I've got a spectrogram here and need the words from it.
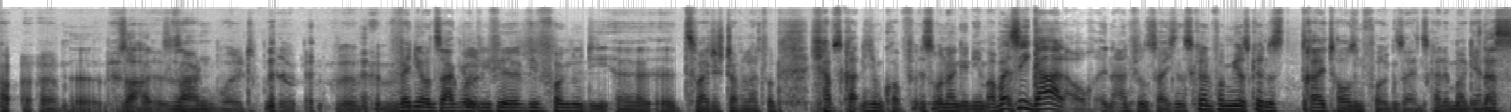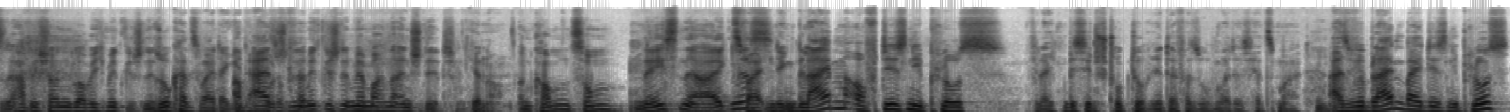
äh, sagen, sagen wollt. Äh, Wenn ihr uns sagen wollt, wie viele, wie viele Folgen du die äh, äh, zweite Staffel hat. Ich habe es gerade nicht im Kopf, ist unangenehm. Aber ist egal auch, in Anführungszeichen. Es können von mir aus können es 3000 Folgen sein. Es kann immer gerne. Das habe ich schon, glaube ich, mitgeschnitten. So kann's weitergehen. Apropos Also, Schnitt mitgeschnitten, wir machen einen Schnitt. Genau. Und kommen zum nächsten Ereignis. zweiten Ding. Bleiben auf Disney Plus. Vielleicht ein bisschen strukturierter versuchen wir das jetzt mal. Also wir bleiben bei Disney Plus.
